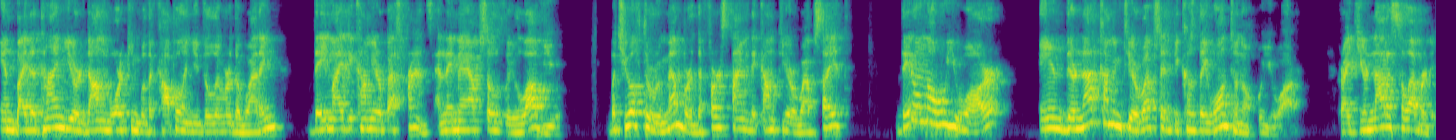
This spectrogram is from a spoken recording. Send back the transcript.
and by the time you're done working with a couple and you deliver the wedding, they might become your best friends and they may absolutely love you. But you have to remember the first time they come to your website, they don't know who you are and they're not coming to your website because they want to know who you are, right? You're not a celebrity.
